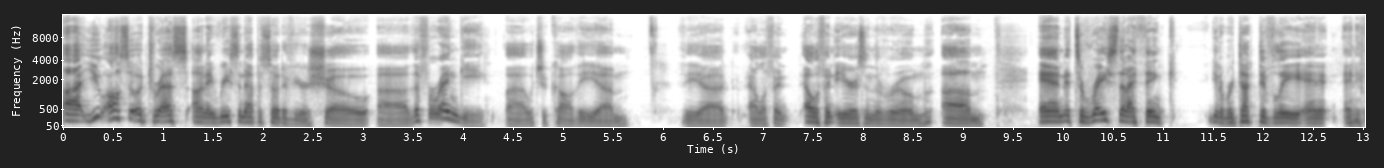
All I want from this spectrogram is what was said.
uh, you also address on a recent episode of your show uh, the Ferengi, uh, which you call the um, the uh, elephant elephant ears in the room. Um, and it's a race that I think you know, reductively and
